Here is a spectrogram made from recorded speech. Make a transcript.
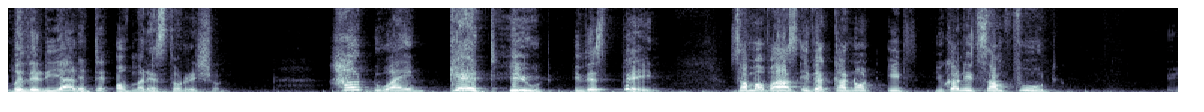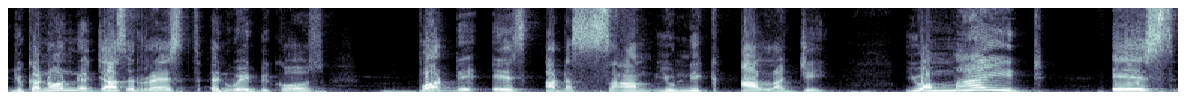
with the reality of my restoration? How do I get healed in this pain? Some of us, if you cannot eat, you can eat some food. You can only just rest and wait because body is under some unique allergy. Your mind is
